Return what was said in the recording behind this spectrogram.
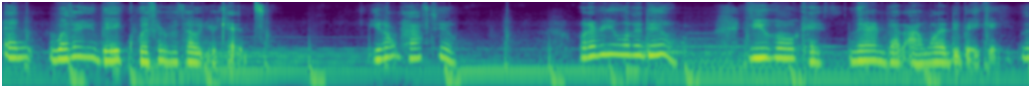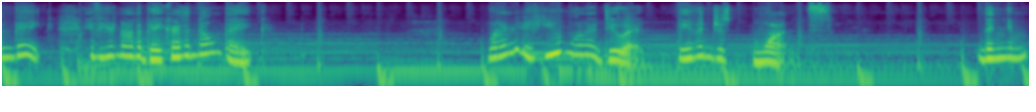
And whether you bake with or without your kids, you don't have to. Whatever you want to do. If you go, okay, they're in bed, I want to do baking, then bake. If you're not a baker, then don't bake. Whatever, if you want to do it, even just once, then you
